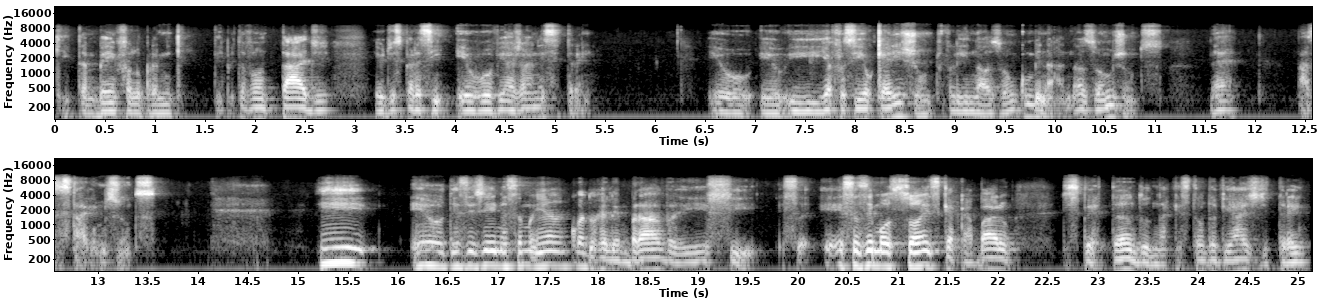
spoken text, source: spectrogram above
que também falou para mim que tem muita vontade, eu disse para ela assim, eu vou viajar nesse trem. Eu, eu, e ela falou assim, eu quero ir junto. Falei, nós vamos combinar, nós vamos juntos né? Nós estaremos juntos. E eu desejei nessa manhã, quando relembrava esse, essa, essas emoções que acabaram despertando na questão da viagem de trem,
